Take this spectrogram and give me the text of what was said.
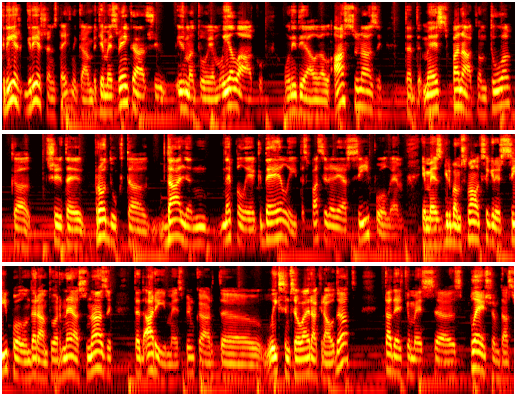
griež, griešanas tehnikām, bet ja mēs vienkārši izmantojam lielāku un ideāli vēl asu nazi, tad mēs panākam to, ka šī produkta daļa nepaliek dēlī. Tas pats ir arī ar sīpoliem. Ja mēs gribam smalki sagriezt sīpolu un darām to ar neasu nazi, tad arī mēs pirmkārt uh, liksim sev vairāk raudāt. Tādēļ, ka mēs uh, plēšam tās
